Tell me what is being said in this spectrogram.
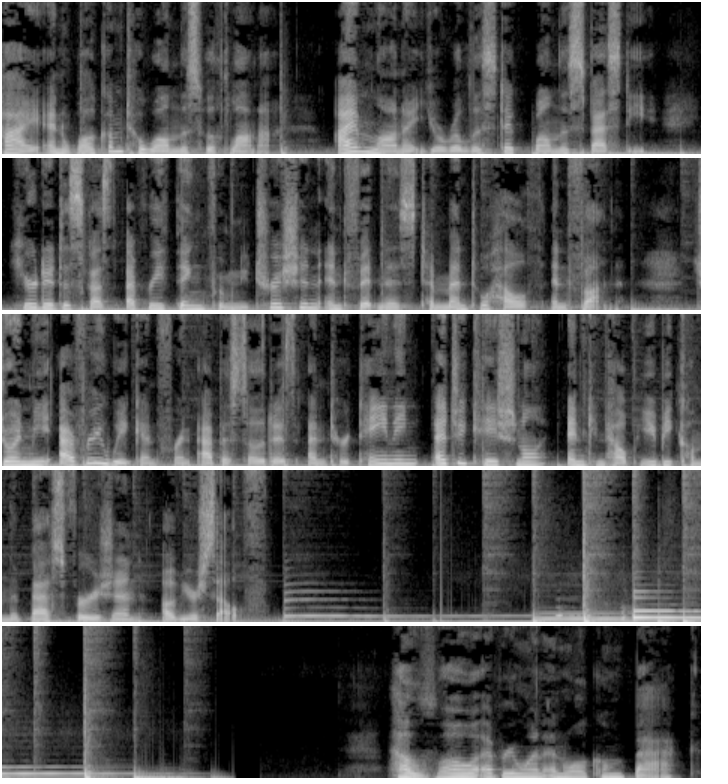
Hi, and welcome to Wellness with Lana. I'm Lana, your realistic wellness bestie, here to discuss everything from nutrition and fitness to mental health and fun. Join me every weekend for an episode is entertaining, educational, and can help you become the best version of yourself. Hello, everyone, and welcome back.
